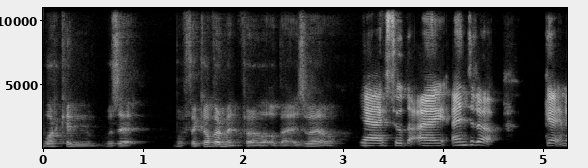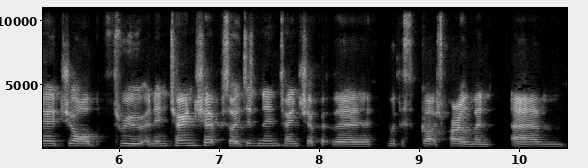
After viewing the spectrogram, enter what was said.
working? Was it with the government for a little bit as well? Yeah, so that I ended up getting a job through an internship. So I did an internship at the with the Scottish Parliament um,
